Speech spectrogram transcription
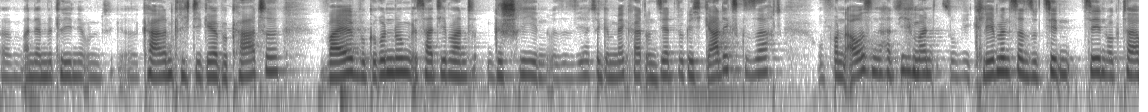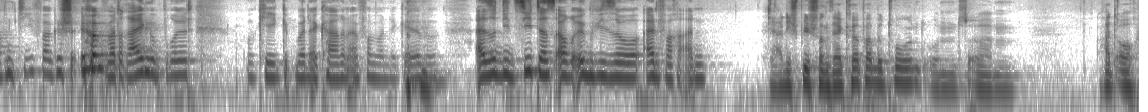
ähm, an der Mittellinie und äh, Karen kriegt die gelbe Karte, weil Begründung, es hat jemand geschrien. Also sie hätte gemeckert und sie hat wirklich gar nichts gesagt. Und von außen hat jemand, so wie Clemens, dann so zehn, zehn Oktaven tiefer irgendwas reingebrüllt. Okay, gib mal der Karin einfach mal eine gelbe. Also die zieht das auch irgendwie so einfach an. Ja, die spielt schon sehr körperbetont und ähm, hat auch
